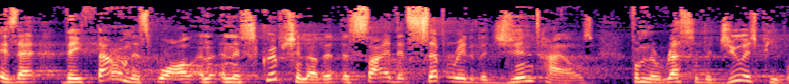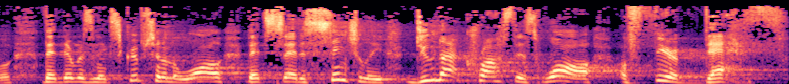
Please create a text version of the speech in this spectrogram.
is that they found this wall, and an inscription of it, the side that separated the Gentiles from the rest of the Jewish people, that there was an inscription on the wall that said essentially, do not cross this wall of fear of death.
